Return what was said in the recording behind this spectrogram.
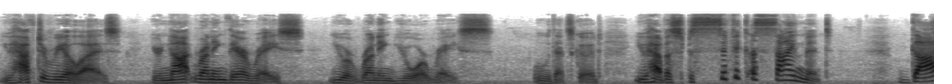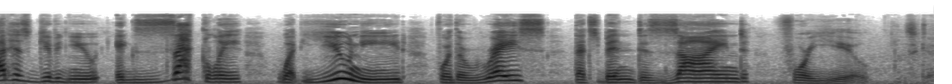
You have to realize you're not running their race, you are running your race. Ooh, that's good. You have a specific assignment God has given you exactly what you need for the race that's been designed for you. That's good.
